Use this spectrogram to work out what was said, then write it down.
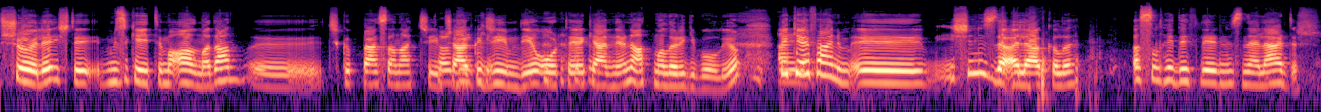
şöyle işte müzik eğitimi almadan e, çıkıp ben sanatçıyım, Tabii ki. şarkıcıyım diye ortaya kendilerini atmaları gibi oluyor. Peki Aynen. efendim e, işinizle alakalı asıl hedefleriniz nelerdir?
